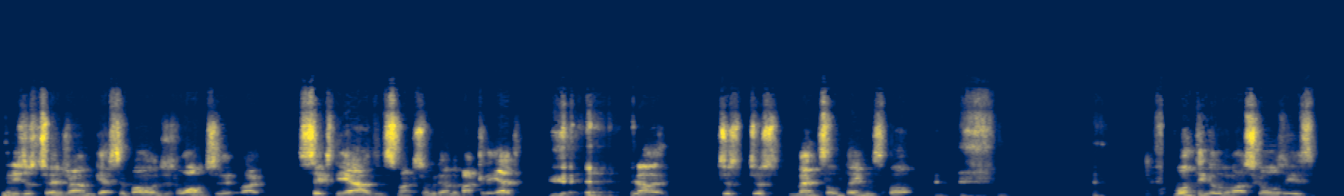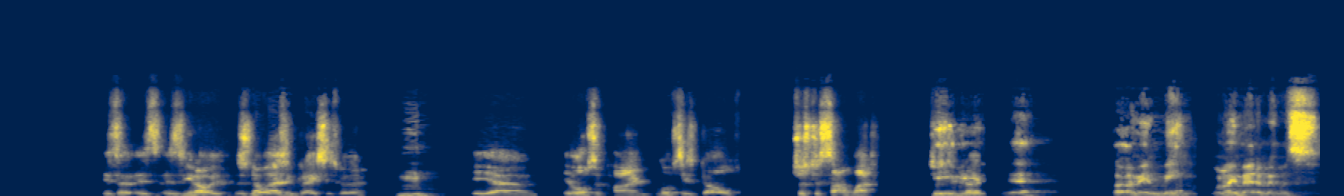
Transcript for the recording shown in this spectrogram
and he just turns around, gets the ball, and just launches it like sixty yards and smacks somebody on the back of the head. you know, just just mental things. But one thing I love about Scholes is is, is, is you know there's no airs and graces with him. Mm. He um, he loves a pint, loves his golf. Just a sound lad. Just he, a yeah. I mean, me when I met him, it was.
